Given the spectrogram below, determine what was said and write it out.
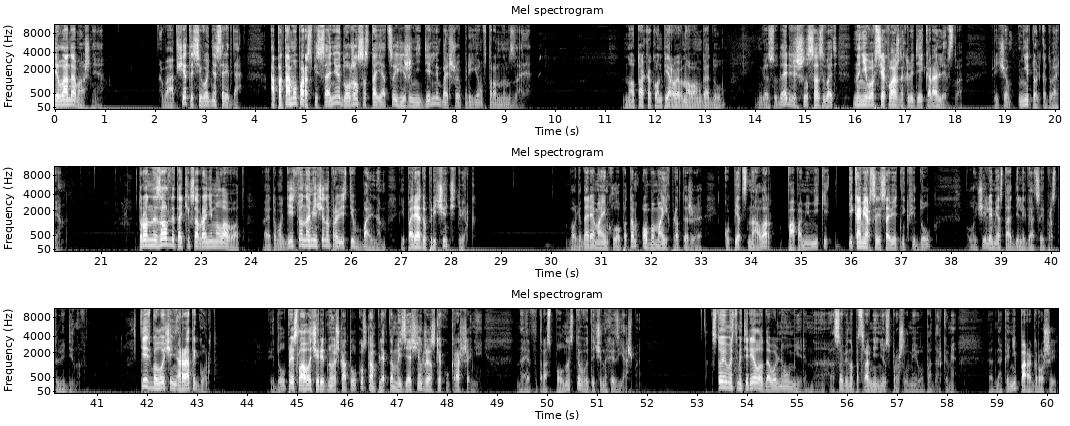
Дела домашние. Вообще-то сегодня среда, а потому по расписанию должен состояться еженедельный большой прием в тронном зале. Но так как он первый в новом году, государь решил созвать на него всех важных людей королевства, причем не только дворян. Тронный зал для таких собраний маловат, поэтому действие намечено провести в Бальном и по ряду причин в четверг. Благодаря моим хлопотам оба моих протеже, купец Налар, папа Мимики и коммерции советник Фидул, получили место от делегации простолюдинов. Тесть был очень рад и горд. Фидул прислал очередную шкатулку с комплектом изящных женских украшений, на этот раз полностью выточенных из яшмы. Стоимость материалов довольно умеренна, особенно по сравнению с прошлыми его подарками. Однако не пара грошей,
